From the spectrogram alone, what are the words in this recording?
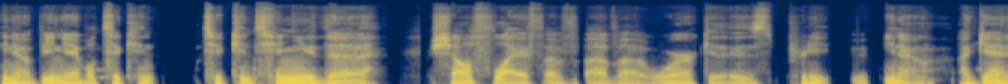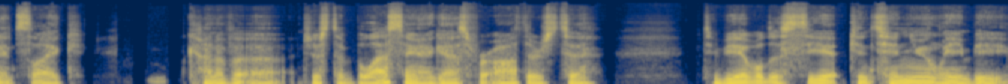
you know being able to con- to continue the shelf life of of a work is pretty you know again it's like kind of a just a blessing I guess for authors to to be able to see it continually be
